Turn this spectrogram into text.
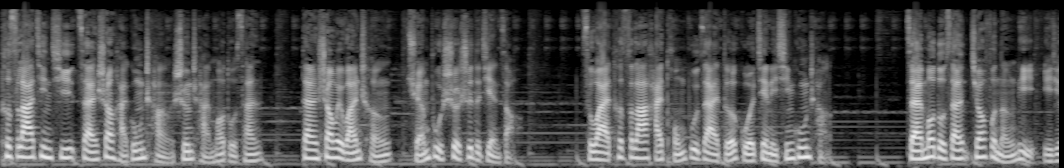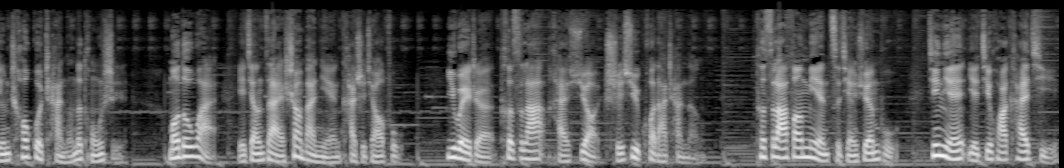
特斯拉近期在上海工厂生产 Model 3，但尚未完成全部设施的建造。此外，特斯拉还同步在德国建立新工厂。在 Model 3交付能力已经超过产能的同时，Model Y 也将在上半年开始交付，意味着特斯拉还需要持续扩大产能。特斯拉方面此前宣布，今年也计划开启。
